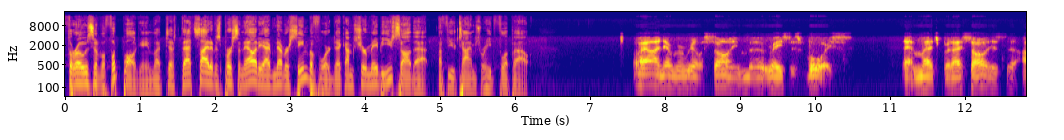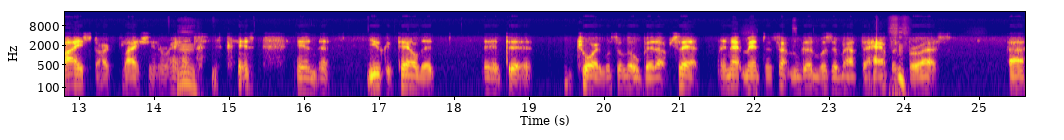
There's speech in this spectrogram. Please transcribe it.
throes of a football game. Like just that side of his personality, I've never seen before, Dick. I'm sure maybe you saw that a few times where he'd flip out. Well, I never really saw him uh, raise his voice that much, but I saw his uh, eyes start flashing around, and, and uh, you could tell that that uh, Troy was a little bit upset, and that meant that something good was about to happen for us. Uh,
